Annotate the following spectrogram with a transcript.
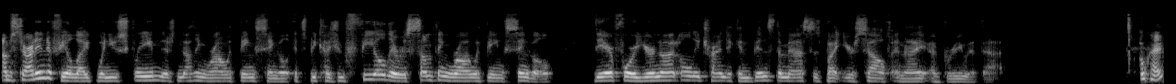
I'm starting to feel like when you scream there's nothing wrong with being single, it's because you feel there is something wrong with being single. Therefore, you're not only trying to convince the masses, but yourself. And I agree with that. Okay.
